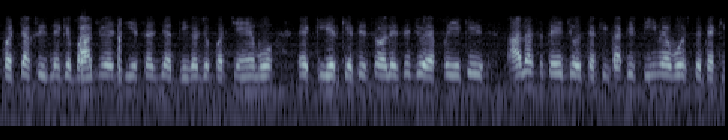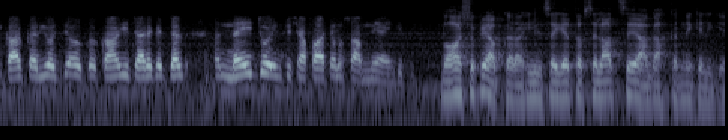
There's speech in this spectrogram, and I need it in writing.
پرچہ خریدنے کے بعد جو ہے سی ایس ایس یا دیگر جو پرچے ہیں وہ کلیئر کیے تھے۔ اس حوالے سے جو ایف آئی اے کی اعلیٰ سطح جو تحقیقاتی ٹیم ہے وہ اس پہ تحقیقات کر رہی ہے اور کہا یہ جا رہا ہے کہ جلد نئے جو انکشافات ہیں وہ سامنے آئیں گے بہت شکریہ آپ کا راہیل سید تفصیلات سے آگاہ کرنے کے لیے۔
